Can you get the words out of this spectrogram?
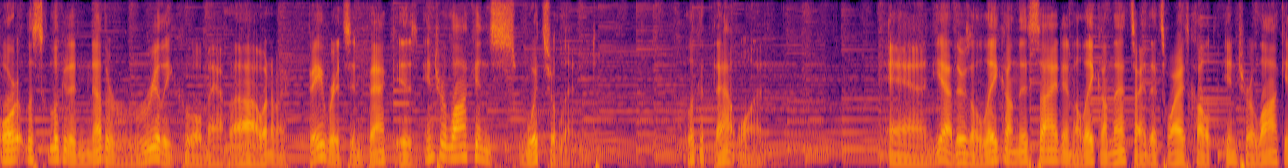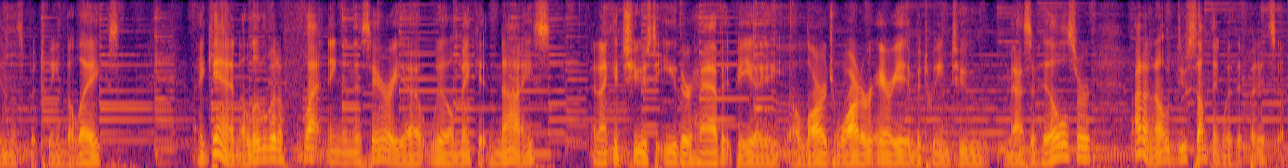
Or let's look at another really cool map. Ah, one of my favorites, in fact, is Interlaken, Switzerland. Look at that one. And yeah, there's a lake on this side and a lake on that side. That's why it's called Interlaken. Between the lakes. Again, a little bit of flattening in this area will make it nice and I could choose to either have it be a, a large water area in between two massive hills or I don't know, do something with it, but it's a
